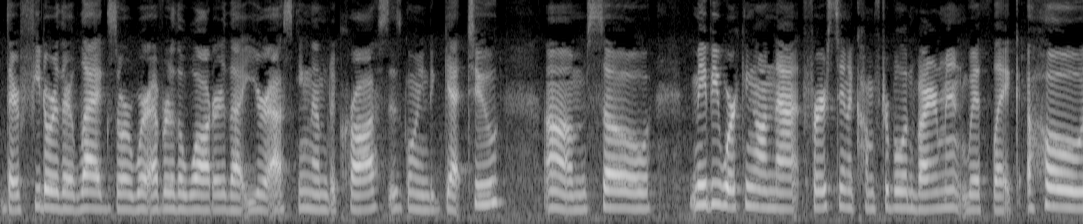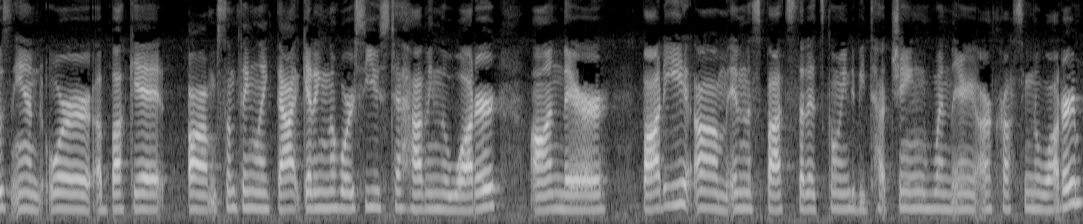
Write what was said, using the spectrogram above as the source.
their feet or their legs or wherever the water that you're asking them to cross is going to get to. Um, so maybe working on that first in a comfortable environment with like a hose and or a bucket, um, something like that. Getting the horse used to having the water on their body um, in the spots that it's going to be touching when they are crossing the water.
